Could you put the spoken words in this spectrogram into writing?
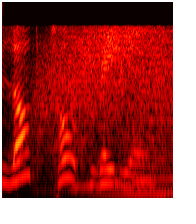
Blog Talk Radio.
